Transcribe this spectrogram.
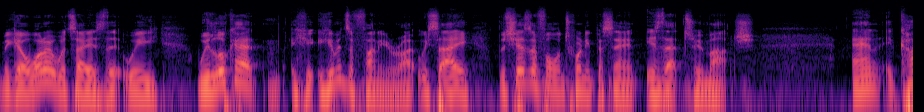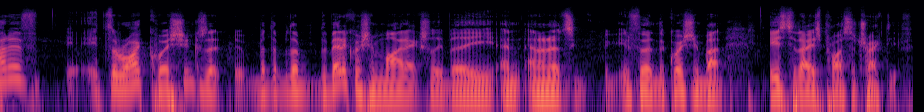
Miguel, what I would say is that we we look at humans are funny, right? We say the shares have fallen twenty percent. Is that too much? And it kind of it's the right question because, but the, the, the, better question might actually be, and, and I know it's inferred in the question, but is today's price attractive?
